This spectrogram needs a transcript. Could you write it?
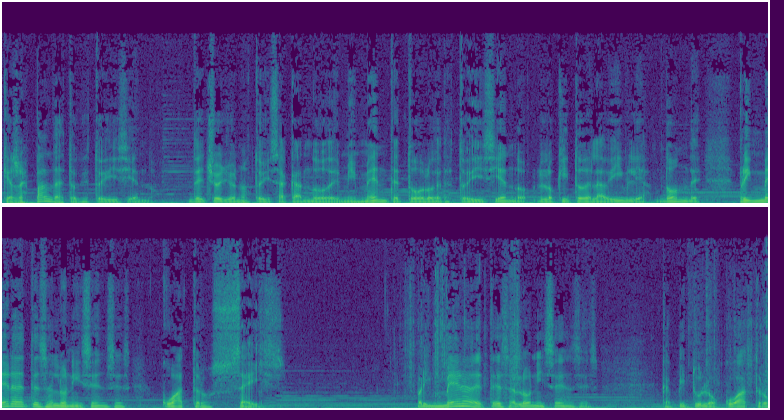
que respalda esto que estoy diciendo. De hecho, yo no estoy sacando de mi mente todo lo que te estoy diciendo, lo quito de la Biblia. ¿Dónde? Primera de Tesalonicenses 4:6. Primera de Tesalonicenses capítulo 4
